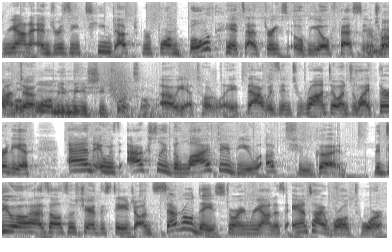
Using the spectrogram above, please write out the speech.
Rihanna and Drizzy teamed up to perform both hits at Drake's OVO Fest in And by Toronto. perform, you mean she twerks on it. Oh, yeah, totally. That was in Toronto on July 30th, and it was actually the live debut of Too Good. The duo has also shared the stage on several dates during Rihanna's anti world tour,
